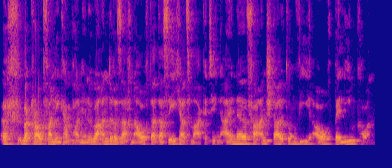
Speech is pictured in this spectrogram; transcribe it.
äh, über Crowdfunding-Kampagnen, über andere Sachen auch, da, das sehe ich als Marketing. Eine Veranstaltung wie auch BerlinCon.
